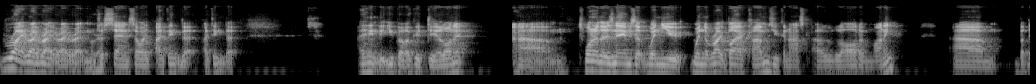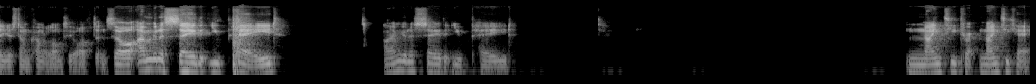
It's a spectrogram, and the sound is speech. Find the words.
Right, right, right, right, right. I'm Okay. just saying. So I, I think that I think that I think that you got a good deal on it. Um, it's one of those names that when you when the right buyer comes, you can ask a lot of money, um, but they just don't come along too often. So I'm gonna say that you paid. I'm gonna say that you paid. 90 90k.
